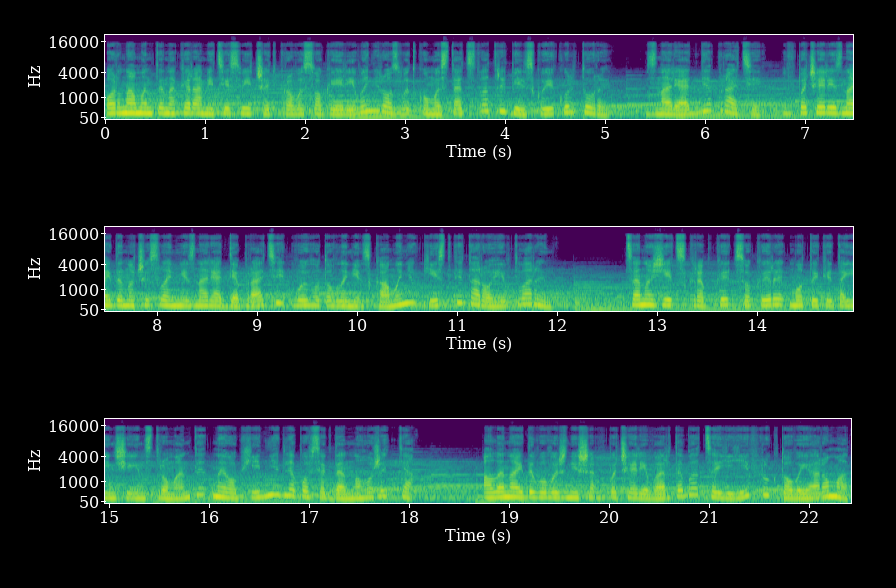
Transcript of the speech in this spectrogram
Орнаменти на кераміці свідчать про високий рівень розвитку мистецтва трипільської культури. Знаряддя праці в печері знайдено численні знаряддя праці, виготовлені з каменю, кістки та рогів тварин. Це ножі, скрепки, сокири, мотики та інші інструменти, необхідні для повсякденного життя. Але найдивовижніше в печері Вертеба це її фруктовий аромат.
